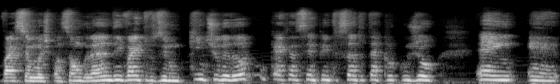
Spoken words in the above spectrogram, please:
vai ser uma expansão grande e vai introduzir um quinto jogador, o que é que é sempre interessante, até porque o jogo é, é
